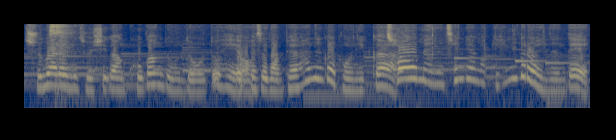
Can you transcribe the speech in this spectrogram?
주말에는 2시간 고강도 운동을 또 해요. 옆에서 남편 하는 걸 보니까 처음에는 챙겨 먹기 힘들어했는데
